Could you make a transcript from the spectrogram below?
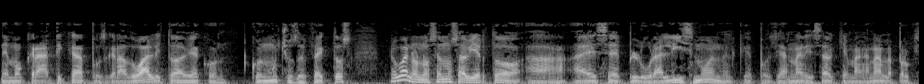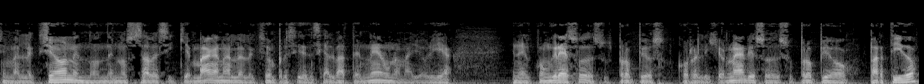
democrática, pues gradual y todavía con, con muchos defectos. Pero bueno, nos hemos abierto a, ese pluralismo en el que pues ya nadie sabe quién va a ganar la próxima elección, en donde no se sabe si quien va a ganar la elección presidencial va a tener una mayoría en el Congreso de sus propios correligionarios o de su propio partido.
